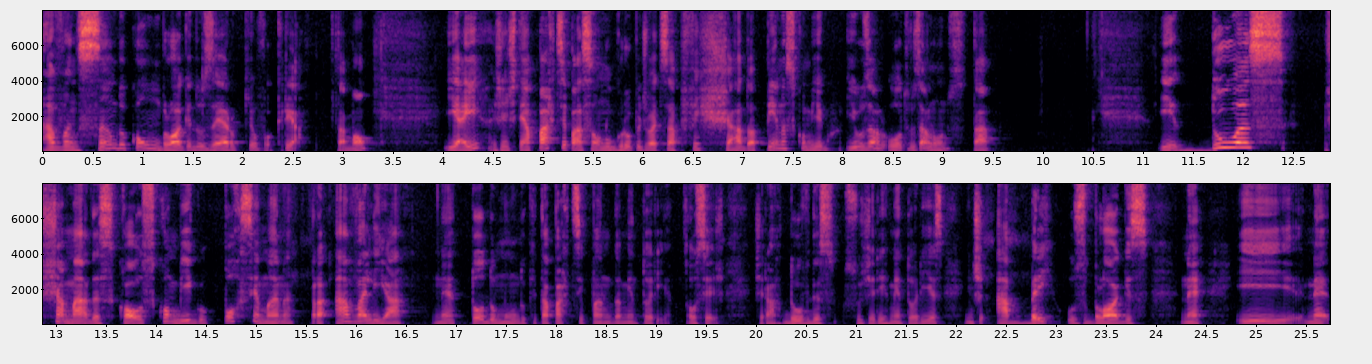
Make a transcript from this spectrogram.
avançando com um blog do zero que eu vou criar, tá bom? E aí a gente tem a participação no grupo de WhatsApp fechado apenas comigo e os outros alunos, tá? E duas chamadas, calls comigo por semana para avaliar né, todo mundo que está participando da mentoria. Ou seja, tirar dúvidas, sugerir mentorias, a gente abrir os blogs, né? E né,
